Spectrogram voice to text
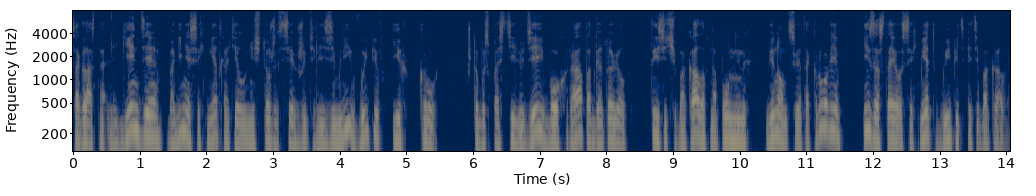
Согласно легенде, богиня Сехмет хотела уничтожить всех жителей Земли, выпив их кровь. Чтобы спасти людей, бог Ра подготовил тысячи бокалов, наполненных вином цвета крови, и заставил Сехмет выпить эти бокалы.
